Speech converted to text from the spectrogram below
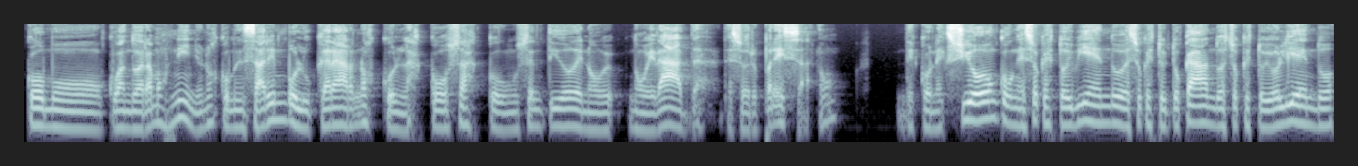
como cuando éramos niños, ¿no? comenzar a involucrarnos con las cosas con un sentido de novedad, de sorpresa, de conexión con eso que estoy viendo, eso que estoy tocando, eso que estoy oliendo,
